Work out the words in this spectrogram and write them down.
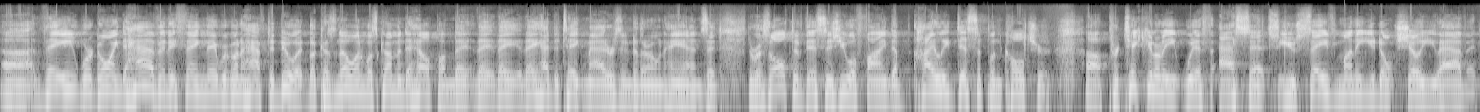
uh, they were going to have anything, they were going to have to do it because no one was coming to help them. They, they, they, they had to take matters into their own hands. And the result of this is you will find a highly disciplined culture, uh, particularly with assets. You save money, you don't show you have it.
